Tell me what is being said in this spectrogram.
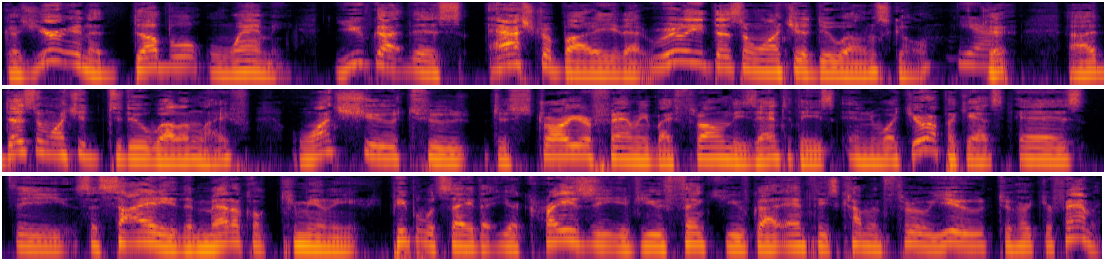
because you're in a double whammy. You've got this astral body that really doesn't want you to do well in school. Yeah. Uh, doesn't want you to do well in life. Wants you to destroy your family by throwing these entities. And what you're up against is the society, the medical community. People would say that you're crazy if you think you've got entities coming through you to hurt your family.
